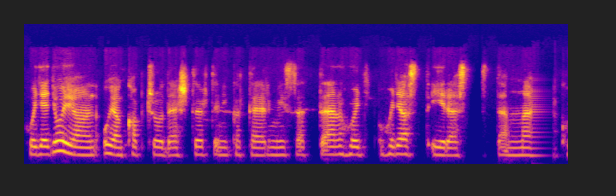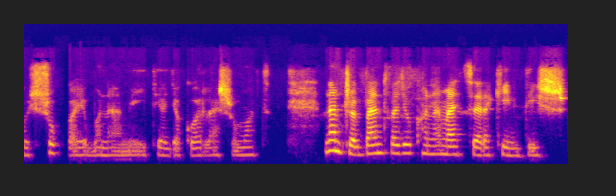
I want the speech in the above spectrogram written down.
hogy egy olyan, olyan kapcsolódás történik a természettel, hogy, hogy azt éreztem meg, hogy sokkal jobban elmélyíti a gyakorlásomat. Nem csak bent vagyok, hanem egyszerre kint is,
